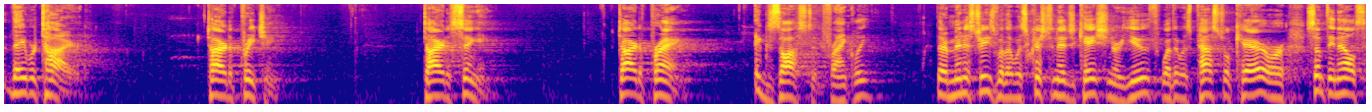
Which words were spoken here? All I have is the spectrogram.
They were tired, tired of preaching, tired of singing, tired of praying, exhausted, frankly. Their ministries, whether it was Christian education or youth, whether it was pastoral care or something else,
